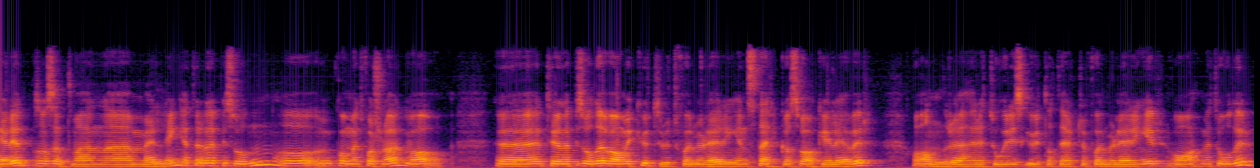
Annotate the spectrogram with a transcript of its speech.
Elin, som sendte meg en melding etter den episoden og kom med et forslag hva, til en episode. Hva om vi kutter ut formuleringen 'sterke og svake elever' og andre retorisk utdaterte formuleringer og metoder?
